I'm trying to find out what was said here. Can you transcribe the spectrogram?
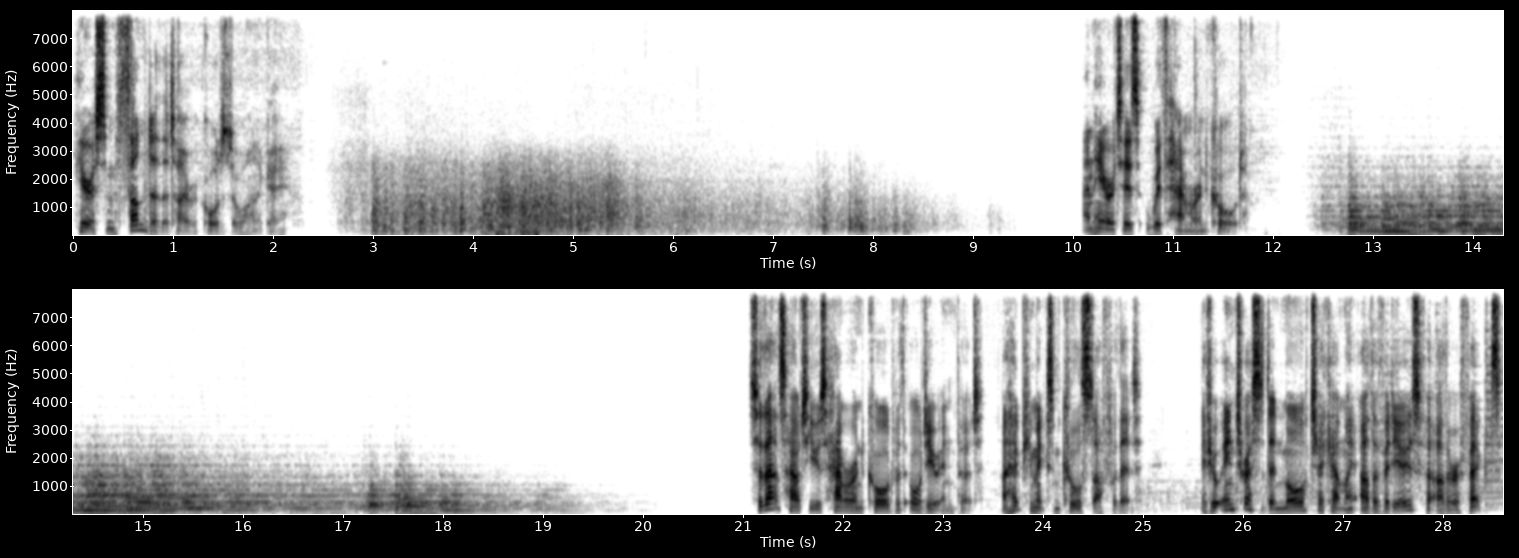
Here is some thunder that I recorded a while ago. And here it is with hammer and chord. So that's how to use hammer and chord with audio input. I hope you make some cool stuff with it. If you're interested in more, check out my other videos for other effects,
